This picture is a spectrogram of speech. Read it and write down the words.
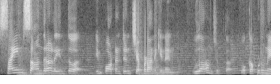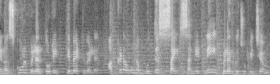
సైన్స్ ఆంధ్రాలో ఎంతో ఇంపార్టెంట్ అని చెప్పడానికి నేను ఉదాహరణ చెప్తాను ఒకప్పుడు నేను స్కూల్ పిల్లలతోటి టిబెట్ వెళ్ళాను అక్కడ ఉన్న బుద్ధిస్ట్ సైట్స్ అన్నిటినీ పిల్లలకు చూపించాం.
